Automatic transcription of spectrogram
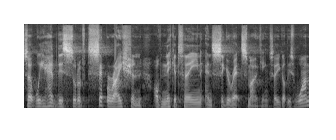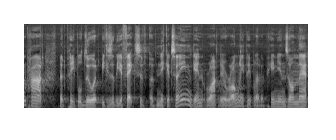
So we had this sort of separation of nicotine and cigarette smoking. So you've got this one part that people do it because of the effects of, of nicotine. Again, rightly or wrongly, people have opinions on that.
